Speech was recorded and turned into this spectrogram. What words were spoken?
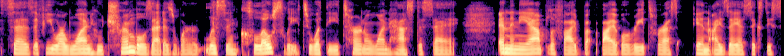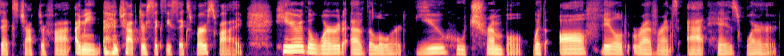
says, if you are one who trembles at his word, listen closely to what the eternal one has to say. And then the Amplified Bible reads for us in Isaiah 66, chapter 5, I mean, chapter 66, verse 5. Hear the word of the Lord, you who tremble with all filled reverence at his word.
